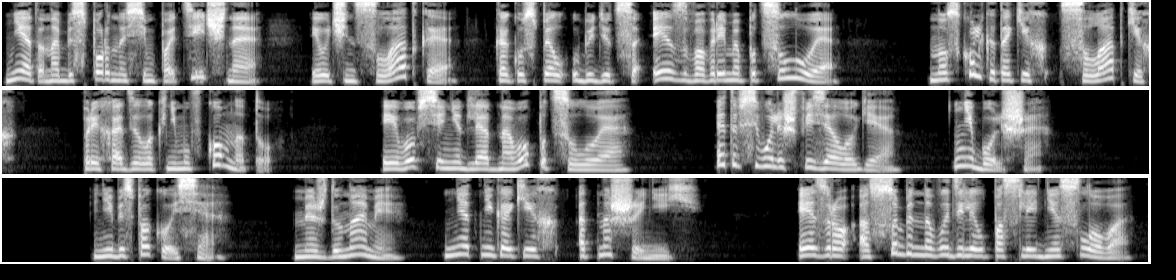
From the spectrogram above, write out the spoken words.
Нет, она бесспорно симпатичная и очень сладкая, как успел убедиться Эз во время поцелуя. Но сколько таких сладких приходило к нему в комнату? И вовсе не для одного поцелуя. Это всего лишь физиология, не больше. Не беспокойся. Между нами нет никаких отношений. Эзро особенно выделил последнее слово —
